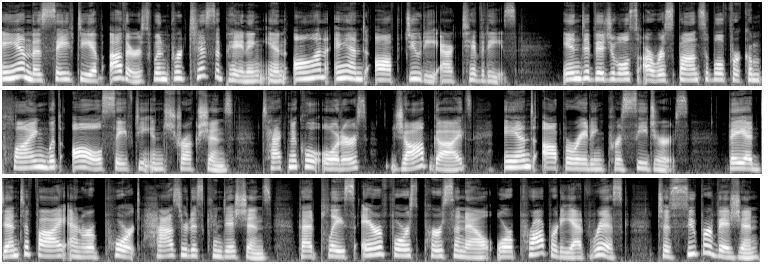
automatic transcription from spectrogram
and the safety of others when participating in on and off duty activities. Individuals are responsible for complying with all safety instructions, technical orders, job guides, and operating procedures. They identify and report hazardous conditions that place Air Force personnel or property at risk to supervision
